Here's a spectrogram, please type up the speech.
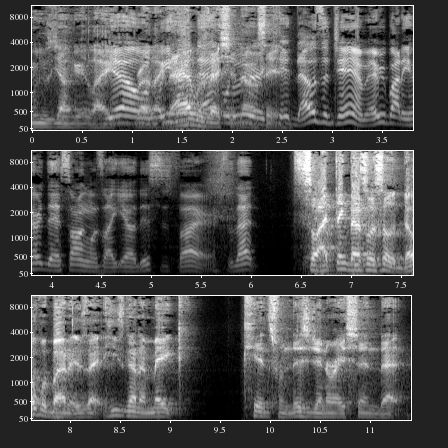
when we was younger. Like, Yo, bro, like that was that, when shit we that was a kid, That was a jam. Everybody heard that song and was like, "Yo, this is fire." So that So I think that's what's so dope about it is that he's gonna make kids from this generation that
